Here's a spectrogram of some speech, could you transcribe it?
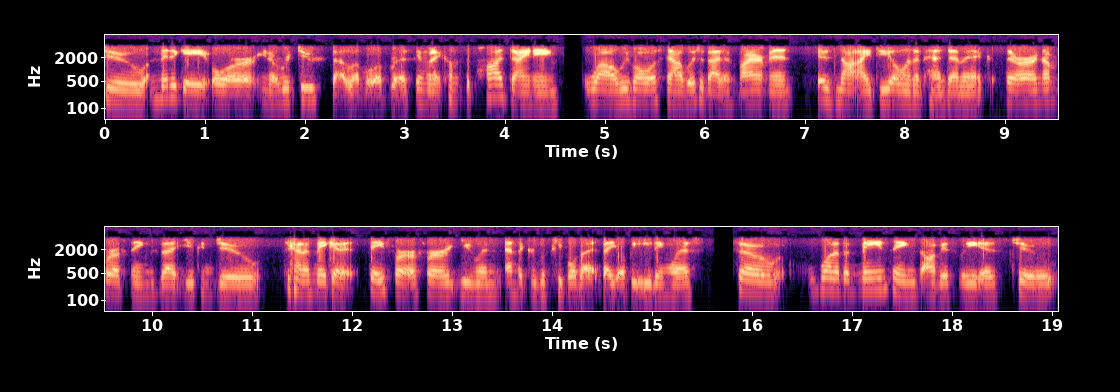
to mitigate or, you know, reduce that level of risk. And when it comes to pod dining, while we've all established that, environment is not ideal in a pandemic, there are a number of things that you can do to kind of make it safer for you and, and the group of people that, that you'll be eating with. So one of the main things obviously is to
